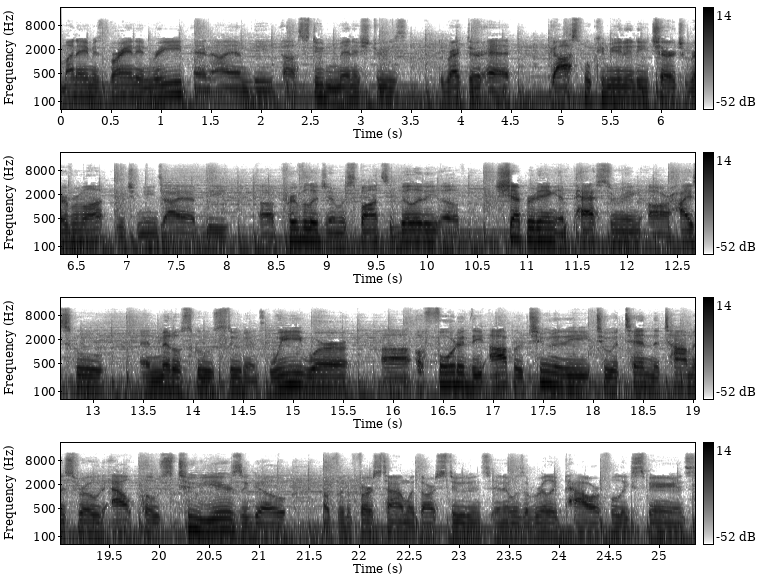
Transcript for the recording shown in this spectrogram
My name is Brandon Reed, and I am the uh, Student Ministries Director at Gospel Community Church Rivermont, which means I have the uh, privilege and responsibility of shepherding and pastoring our high school and middle school students. We were uh, afforded the opportunity to attend the Thomas Road Outpost two years ago uh, for the first time with our students, and it was a really powerful experience.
